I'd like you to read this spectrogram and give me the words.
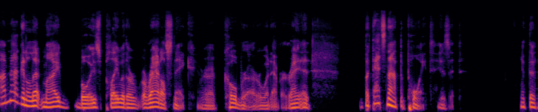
I'm not going to let my boys play with a, a, rattlesnake or a cobra or whatever, right? Eh, but that's not the point, is it? The,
